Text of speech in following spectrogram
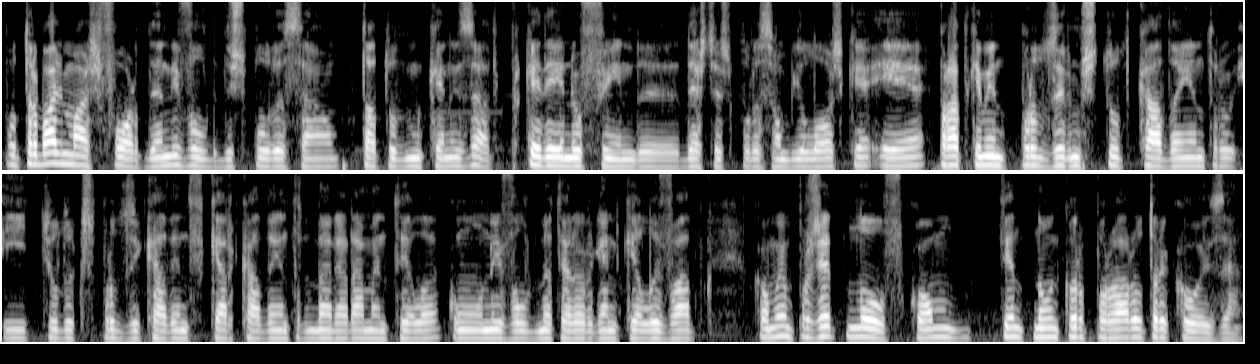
o trabalho mais forte a nível de exploração está tudo mecanizado, porque a ideia no fim de, desta exploração biológica é praticamente produzirmos tudo cá dentro e tudo o que se produzir cá dentro ficar cá dentro de maneira a mantê-la com um nível de matéria orgânica elevado, como é um projeto novo, como tento não incorporar outra coisa.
